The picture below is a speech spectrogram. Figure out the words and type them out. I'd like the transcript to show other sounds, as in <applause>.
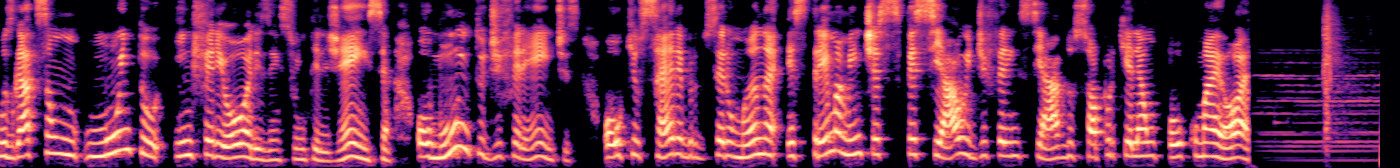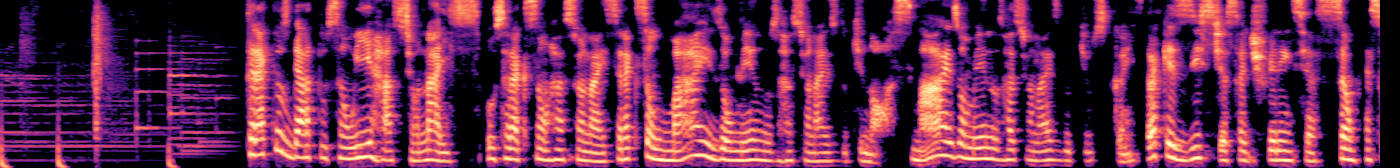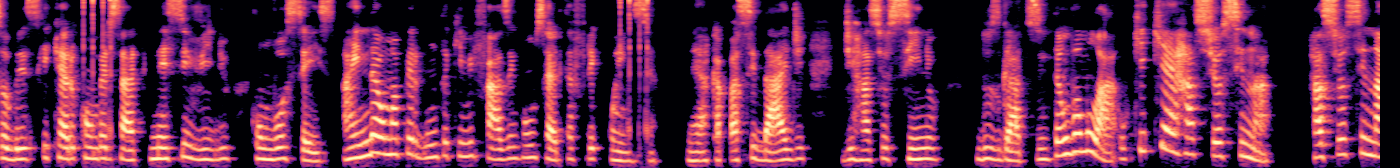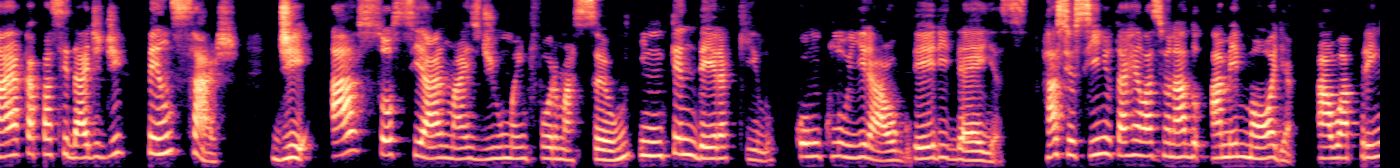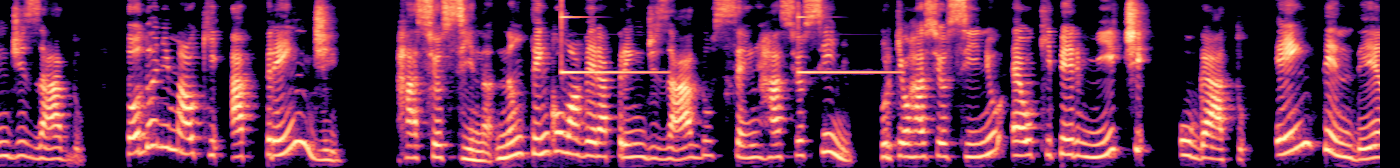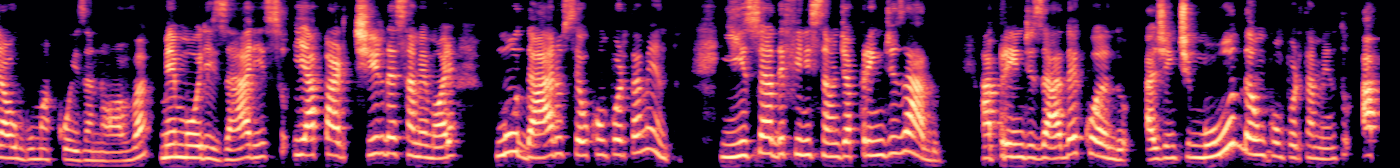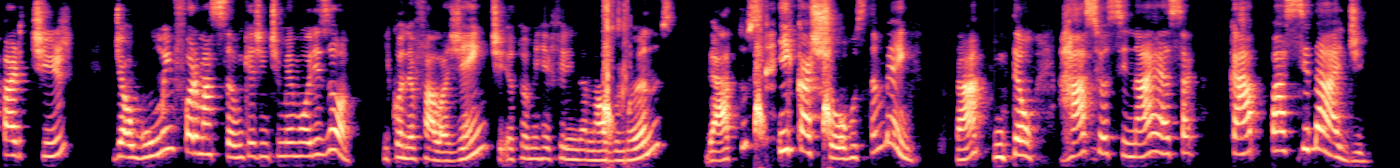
os gatos são muito inferiores em sua inteligência, ou muito diferentes, ou que o cérebro do ser humano é extremamente especial e diferenciado só porque ele é um pouco maior. Será que os gatos são irracionais? Ou será que são racionais? Será que são mais ou menos racionais do que nós? Mais ou menos racionais do que os cães? Será que existe essa diferenciação? É sobre isso que quero conversar nesse vídeo com vocês. Ainda é uma pergunta que me fazem com certa frequência, né? A capacidade de raciocínio dos gatos. Então vamos lá. O que, que é raciocinar? Raciocinar é a capacidade de pensar, de associar mais de uma informação e entender aquilo, concluir algo, ter ideias. Raciocínio está relacionado à memória, ao aprendizado. Todo animal que aprende raciocina. Não tem como haver aprendizado sem raciocínio, porque o raciocínio é o que permite o gato entender alguma coisa nova, memorizar isso e a partir dessa memória mudar o seu comportamento. E isso é a definição de aprendizado. Aprendizado é quando a gente muda um comportamento a partir de alguma informação que a gente memorizou. E quando eu falo a gente, eu estou me referindo a nós humanos, gatos e cachorros também, tá? Então, raciocinar é essa capacidade,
